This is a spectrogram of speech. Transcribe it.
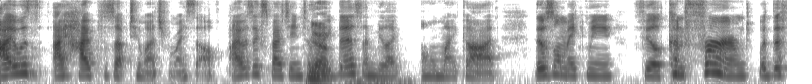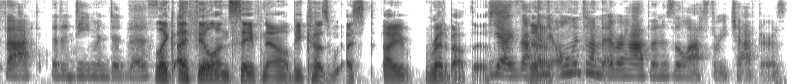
I was. I hyped this up too much for myself. I was expecting to Yeah. read this and be like, oh my god, this will make me feel confirmed with the fact that a demon did this. Like I feel unsafe now because I, I read about this. Yeah, exactly. And the only time that ever happened is the last three chapters.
